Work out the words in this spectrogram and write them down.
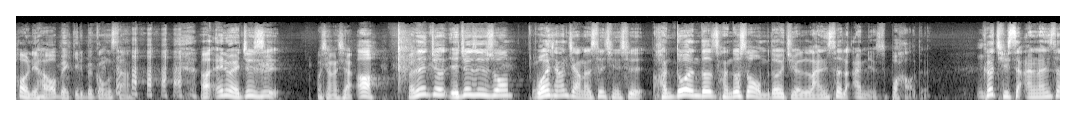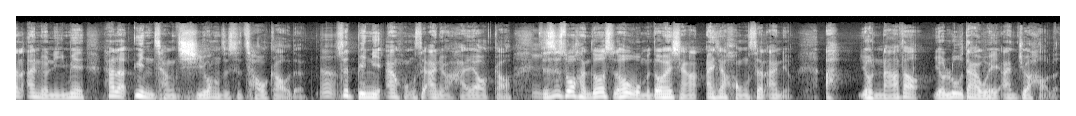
哦，你好，我北给你被攻杀啊。Anyway，就是我想一下哦，反正就也就是说，我想讲的事情是，很多人都很多时候我们都会觉得蓝色的按钮是不好的。可其实按蓝色的按钮里面，它的蕴藏期望值是超高的，是比你按红色按钮还要高。只是说很多时候我们都会想要按下红色的按钮啊，有拿到有入袋为安就好了。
